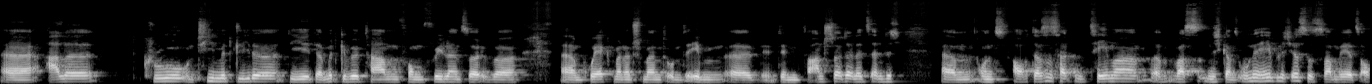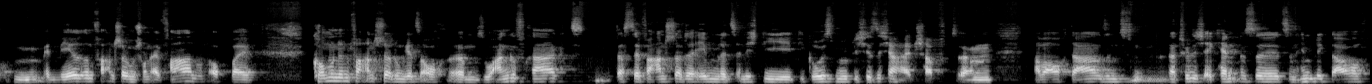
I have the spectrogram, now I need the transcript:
äh, alle Crew und Teammitglieder, die da mitgewirkt haben, vom Freelancer über ähm, Projektmanagement und eben äh, den Veranstalter letztendlich. Ähm, und auch das ist halt ein Thema, äh, was nicht ganz unerheblich ist. Das haben wir jetzt auch in mehreren Veranstaltungen schon erfahren und auch bei kommenden Veranstaltungen jetzt auch ähm, so angefragt, dass der Veranstalter eben letztendlich die, die größtmögliche Sicherheit schafft. Ähm, aber auch da sind natürlich Erkenntnisse jetzt im Hinblick darauf,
